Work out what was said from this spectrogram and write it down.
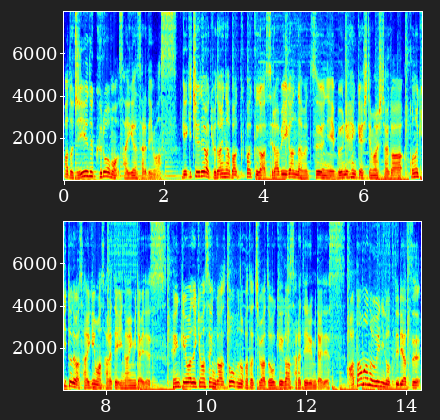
あと GN クローも再現されています。劇中では巨大なバックパックがセラビーガンダム2に分離変形してましたが、このキットでは再現はされていないみたいです。変形はできませんが、頭部の形は造形がされているみたいです。頭の上に乗っているやつ、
